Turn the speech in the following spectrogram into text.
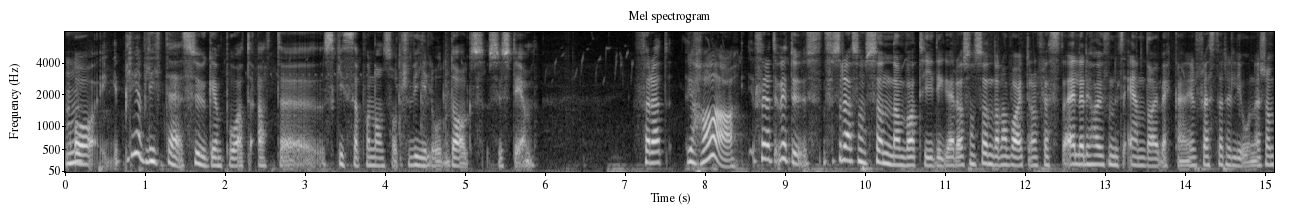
Mm. Och blev lite sugen på att, att uh, skissa på någon sorts vilodagssystem. För att Jaha. För att, vet du, sådär som söndagen var tidigare och som söndagen har varit i de flesta, eller det har ju funnits en dag i veckan i de flesta religioner som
